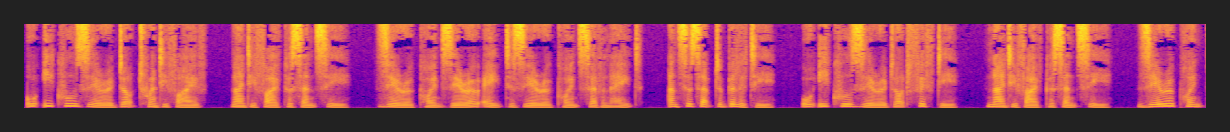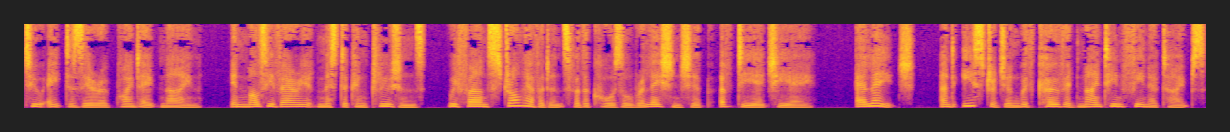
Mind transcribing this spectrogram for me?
or equals 0.25, 95% C, 0.08 to 0.78, and susceptibility, or equals 0.50, 95% C, 0.28 to 0.89. In multivariate MISTER conclusions, we found strong evidence for the causal relationship of DHEA, LH, and estrogen with COVID 19 phenotypes.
